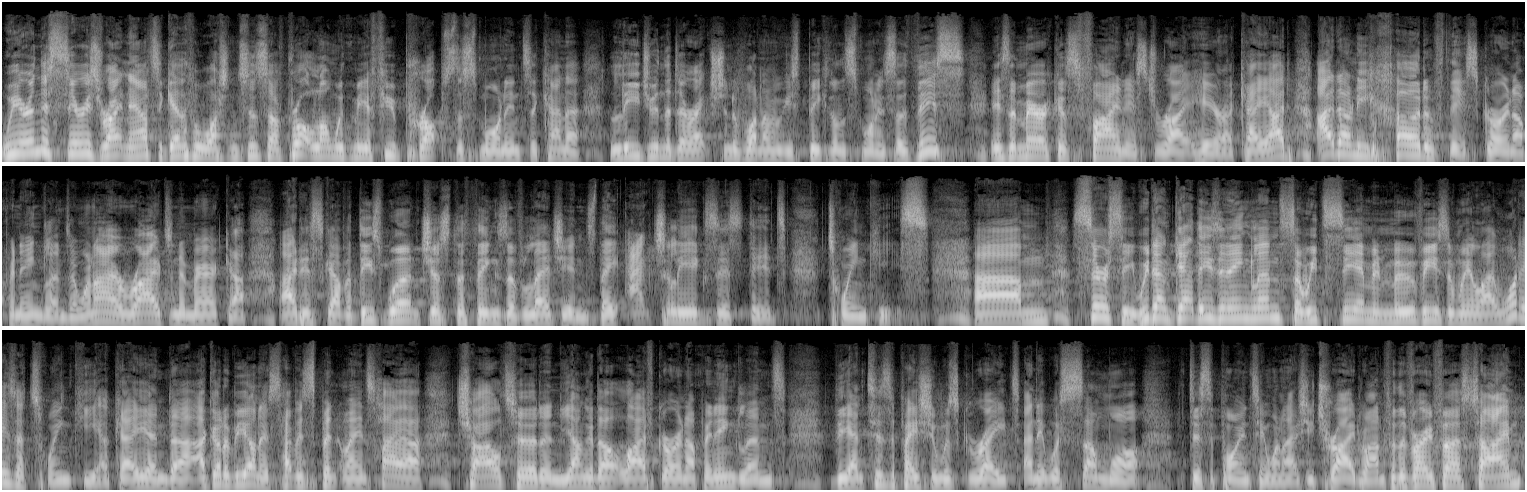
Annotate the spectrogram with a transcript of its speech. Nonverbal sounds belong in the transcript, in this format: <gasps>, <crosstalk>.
we are in this series right now together for Washington, so I've brought along with me a few props this morning to kind of lead you in the direction of what I'm going to be speaking on this morning. So, this is America's finest right here, okay? I'd, I'd only heard of this growing up in England, and when I arrived in America, I discovered these weren't just the things of legends, they actually existed Twinkies. Um, seriously, we don't get these in England, so we'd see them in movies, and we're like, what is a Twinkie, okay? And uh, I got to be honest, having spent my entire childhood and young adult life growing up in England, the anticipation was great, and it was somewhat disappointing when I actually tried one for the very first time.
